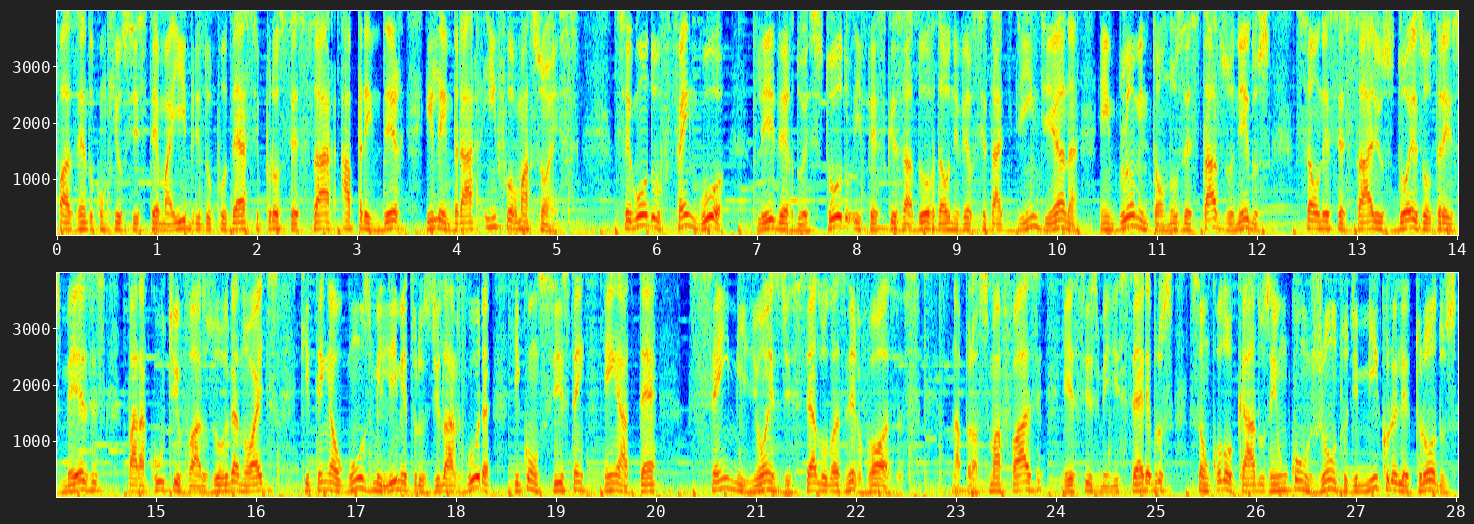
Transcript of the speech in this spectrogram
fazendo com que o sistema híbrido pudesse processar, aprender e lembrar informações. Segundo Feng Guo, líder do estudo e pesquisador da Universidade de Indiana, em Bloomington, nos Estados Unidos, são necessários dois ou três meses para cultivar os organoides, que têm alguns milímetros de largura e consistem em até 100 milhões de células nervosas. Na próxima fase, esses minicérebros são colocados em um conjunto de microeletrodos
